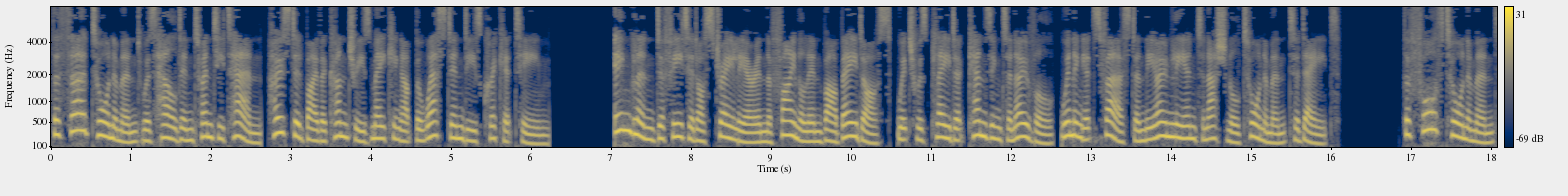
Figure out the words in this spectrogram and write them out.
The third tournament was held in 2010, hosted by the countries making up the West Indies cricket team. England defeated Australia in the final in Barbados, which was played at Kensington Oval, winning its first and the only international tournament to date. The fourth tournament,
